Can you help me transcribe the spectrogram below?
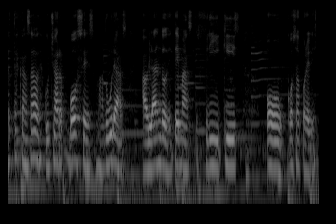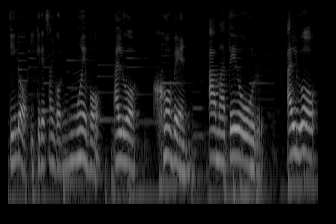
estás cansado de escuchar voces maduras hablando de temas de frikis o cosas por el estilo y querés algo nuevo, algo joven, amateur, algo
